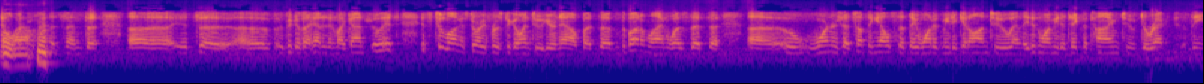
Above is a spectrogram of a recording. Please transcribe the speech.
Oh wow! and uh, uh, it's uh, uh, because I had it in my contract. It's it's too long a story for us to go into here now. But uh, the bottom line was that uh, uh, Warner's had something else that they wanted me to get onto, and they didn't want me to take the time to direct the.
